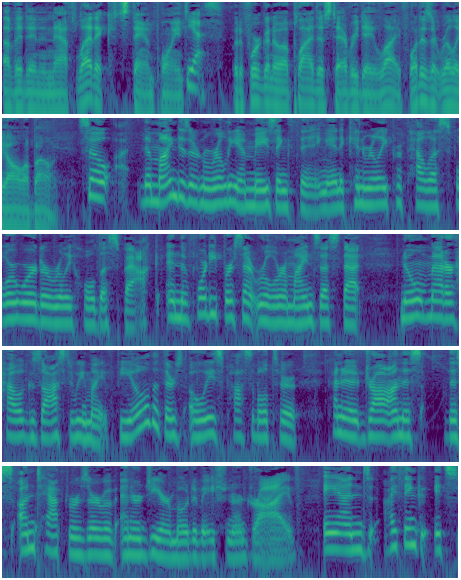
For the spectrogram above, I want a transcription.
of it in an athletic standpoint. Yes. But if we're going to apply this to everyday life, what is it really all about? So uh, the mind is a really amazing thing, and it can really propel us forward or really hold us back. And the 40% rule reminds us that no matter how exhausted we might feel, that there's always possible to kind of draw on this this untapped reserve of energy or motivation or drive. And I think it's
